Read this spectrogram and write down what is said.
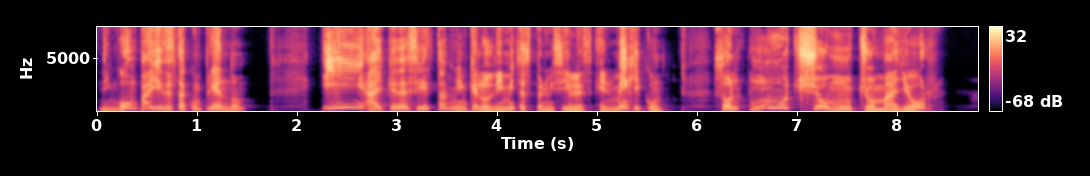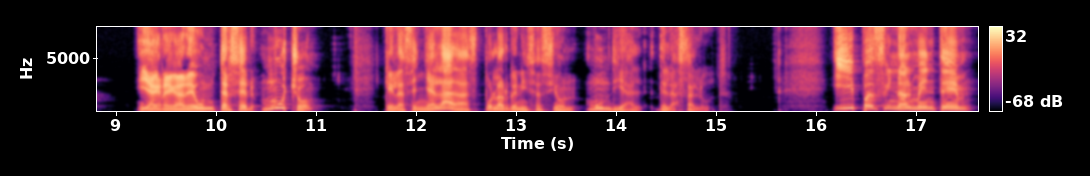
ningún país está cumpliendo. Y hay que decir también que los límites permisibles en México son mucho, mucho mayor, y agregaré un tercer mucho, que las señaladas por la Organización Mundial de la Salud. Y pues finalmente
